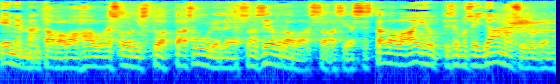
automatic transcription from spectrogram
enemmän tavallaan haluaisi onnistua taas uudelleen jossain seuraavassa asiassa. Se tavallaan aiheutti semmoisen janosuuden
